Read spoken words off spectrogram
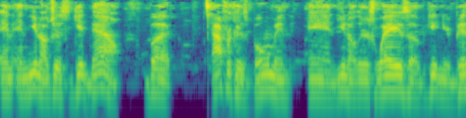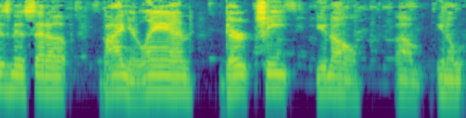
and and you know just get down. But africa is booming and you know there's ways of getting your business set up buying your land dirt cheap you know um, you know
